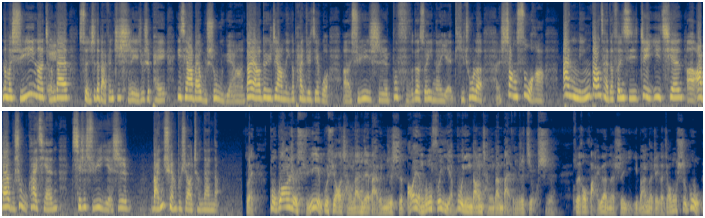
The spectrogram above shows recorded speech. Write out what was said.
那么徐毅呢承担损失的百分之十，也就是赔一千二百五十五元啊。当然了，对于这样的一个判决结果，呃，徐毅是不服的，所以呢也提出了上诉哈。按您刚才的分析，这一千呃二百五十五块钱，其实徐毅也是完全不需要承担的。对。不光是徐毅不需要承担这百分之十，保险公司也不应当承担百分之九十。最后，法院呢是以一般的这个交通事故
